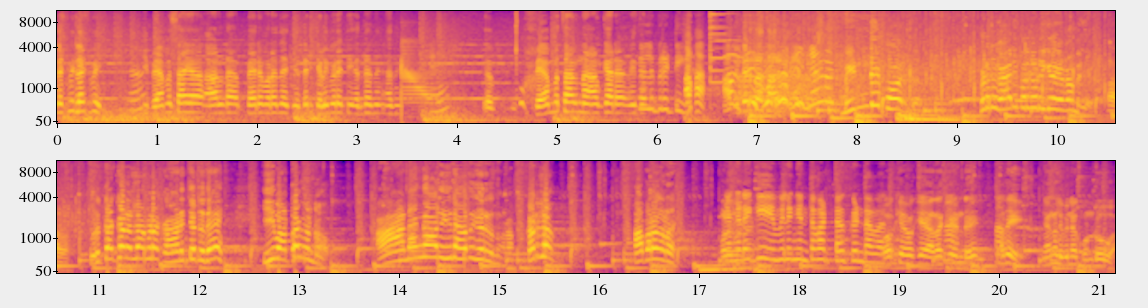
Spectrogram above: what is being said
ലക്ഷ്മി ലക്ഷ്മി ഈ ഫേമസ് ആയ ആളുടെ പേര് പറയുന്നത് ചെളി പുരട്ടി. എന്താണ് അത്? ഫേമസ് ആകുന്ന ആൾക്കാരെ. മിണ്ടി പോരുത്. ഇവിടെ ഒരു കാര്യം പറഞ്ഞോണ്ടിരിക്കുന്നത് കേൾക്കാൻ പറ്റില്ല? കുരുത്തക്കാരെല്ലാം കൂടെ കാണിച്ചിട്ട് ദേ ഈ വട്ടം കണ്ടോ? അനങ്ങാതെ ഇതിനകത്ത് കയറി നോക്കണം കണ്ടില്ല ആ പറ പറ. ഞങ്ങളുടെ ഗെയിമിൽ ഇങ്ങനത്തെ വട്ടമൊക്കെ ഉണ്ടാവാറ് ഓക്കെ ഓക്കെ അതൊക്കെ ഉണ്ട്. അതെ ഞങ്ങൾ ഇവനെ കൊണ്ടുപോവാ.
